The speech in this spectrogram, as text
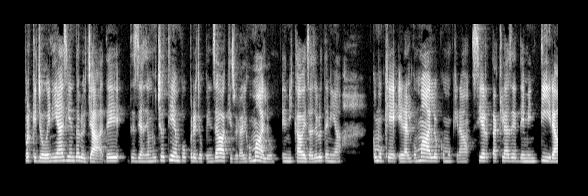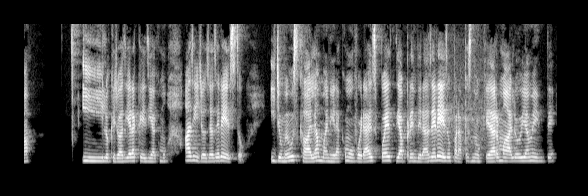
porque yo venía haciéndolo ya de, desde hace mucho tiempo, pero yo pensaba que eso era algo malo. En mi cabeza yo lo tenía como que era algo malo, como que era cierta clase de mentira. Y lo que yo hacía era que decía como, ah, sí, yo sé hacer esto. Y yo me buscaba la manera como fuera después de aprender a hacer eso para pues no quedar mal, obviamente.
